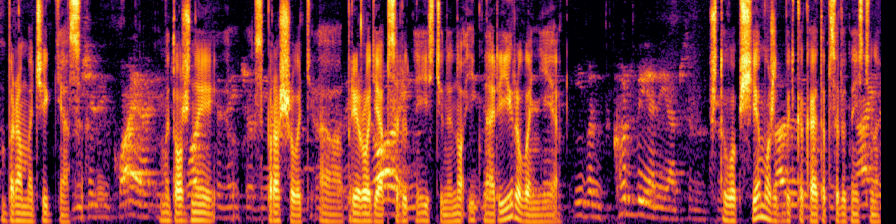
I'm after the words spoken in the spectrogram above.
Брахмаджигьяса. Мы должны спрашивать о природе абсолютной истины, но игнорирование, что вообще может быть какая-то абсолютная истина,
